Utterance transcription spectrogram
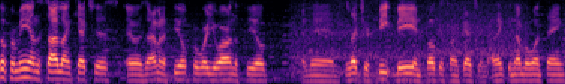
So for me on the sideline catches, it was having a feel for where you are on the field and then let your feet be and focus on catching. I think the number one thing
